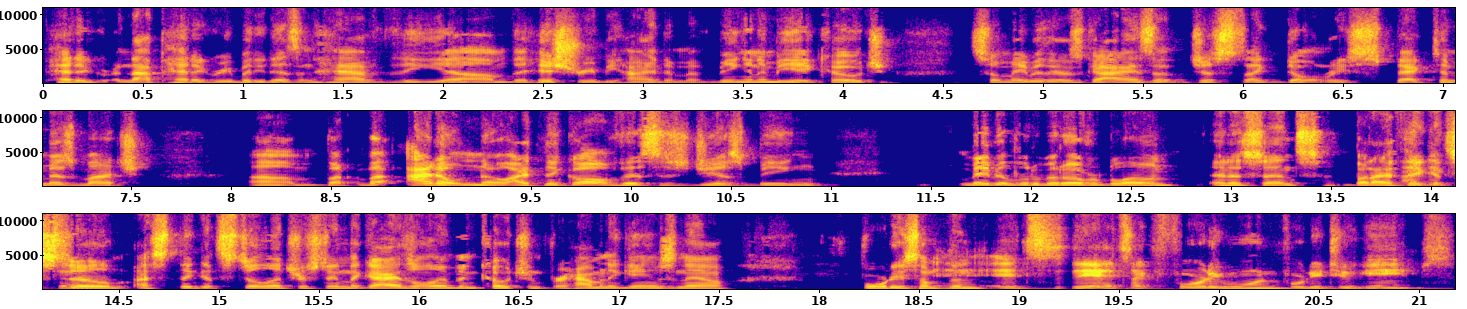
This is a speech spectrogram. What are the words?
pedigree, not pedigree, but he doesn't have the um, the history behind him of being an NBA coach. So maybe there's guys that just like don't respect him as much. Um, but but I don't know. I think all of this is just being maybe a little bit overblown in a sense. But I think, I think it's so. still I think it's still interesting. The guy's only been coaching for how many games now? 40 something? It's yeah, it's like 41, 42 games.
